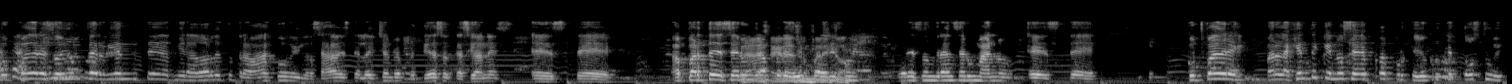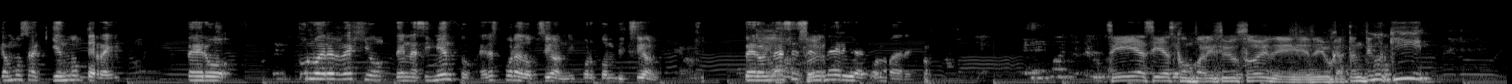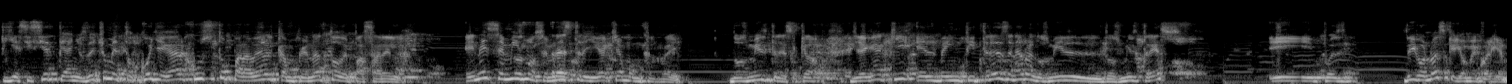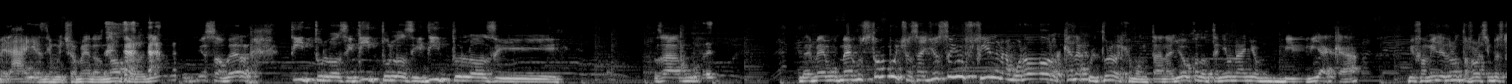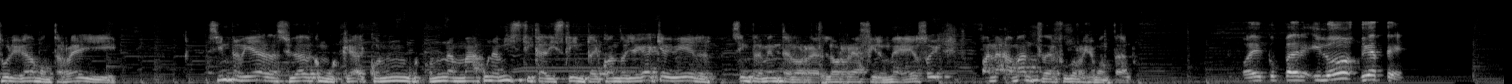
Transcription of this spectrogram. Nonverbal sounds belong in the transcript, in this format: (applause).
Compadre, (laughs) soy un ferviente admirador de tu trabajo y lo sabes, te lo he dicho en repetidas ocasiones. Este, aparte de ser un gran periodista, eres un, gran ser humano. Este, compadre, para la gente que no sepa, porque yo creo que todos te ubicamos aquí en Monterrey, pero tú no eres regio de nacimiento, eres por adopción y por convicción. Pero naces en Mérida, compadre. Sí, así es, compadre. Yo soy de, de, Yucatán. Tengo aquí 17 años. De hecho, me tocó llegar justo para ver el campeonato de pasarela. En ese mismo semestre llegué aquí a Monterrey. 2003, claro. Llegué aquí el 23 de enero del 2003. Y pues Digo, no es que yo me cuelgue medallas, ni mucho menos, ¿no? Pero yo (laughs) empiezo a ver títulos y títulos y títulos y. O sea, me, me, gustó mucho. O sea, yo soy un fiel enamorado de lo que es la cultura regiomontana. Yo cuando tenía un año vivía acá. Mi familia de una otra forma siempre estuvo ligada a Monterrey y siempre veía la ciudad como que con, un, con una, una, mística distinta. Y cuando llegué aquí a vivir, simplemente lo, lo reafirmé. Yo soy fan, amante del fútbol regiomontano. Oye, compadre, y luego, fíjate,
